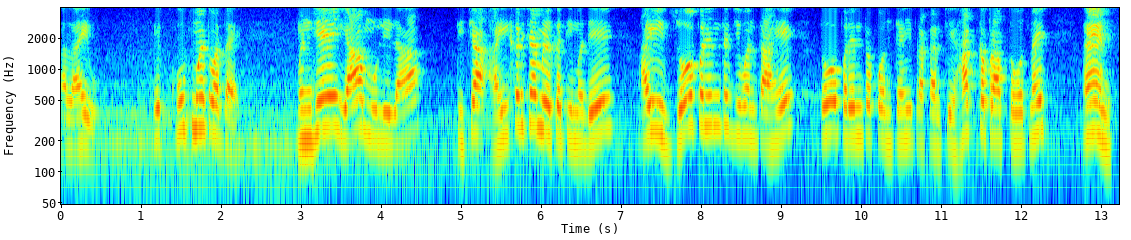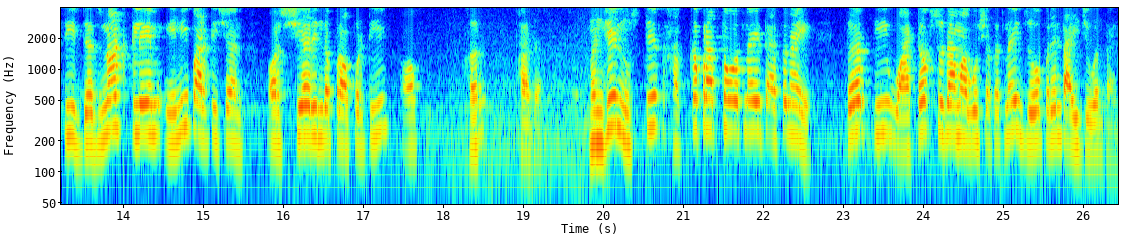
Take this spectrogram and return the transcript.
alive हे खूप महत्त्वाचं आहे. म्हणजे या मुलीला तिच्या आईकडच्या मिळकतीमध्ये आई जोपर्यंत जिवंत आहे तोपर्यंत कोणत्याही प्रकारचे हक्क प्राप्त होत नाहीत. And she does not claim any partition or share in the property of her father म्हणजे नुसतेच हक्क प्राप्त होत नाहीत असं नाही. तर ती वाटपसुद्धा मागू शकत नाही जोपर्यंत आई जिवंत आहे.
